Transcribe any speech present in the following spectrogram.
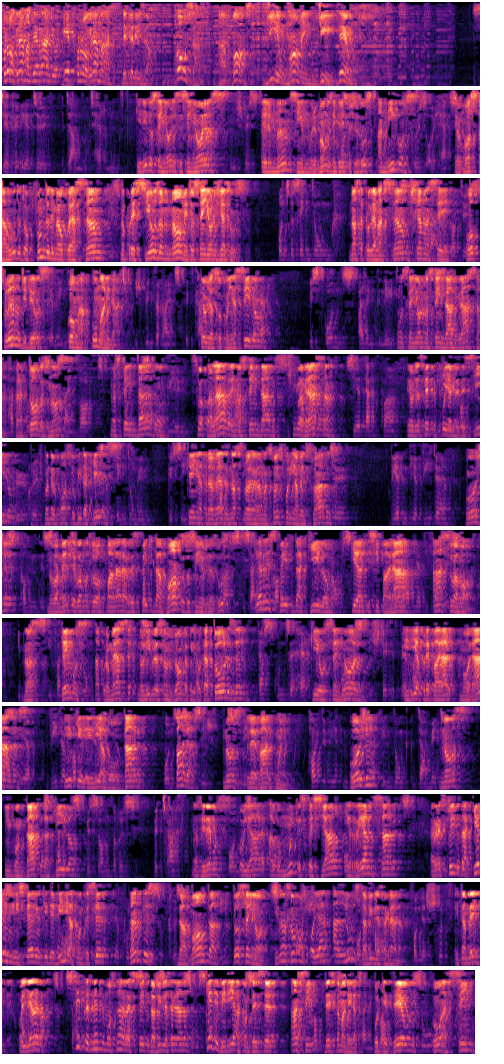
programas de rádio e programas de televisão. Ouça a voz de um homem de Deus. Queridos senhores e senhoras, irmãs e irmãos em Cristo Jesus, amigos, eu vos saúdo do fundo do meu coração, no precioso nome do Senhor Jesus. Nossa programação chama-se O Plano de Deus com a Humanidade. Eu já sou conhecido, o Senhor nos tem dado graça para todos nós, nos tem dado Sua palavra e nos tem dado Sua graça. Eu já sempre fui agradecido quando eu posso ouvir gesehen. Quem, através das nossas programações, forem abençoados. Hoje, novamente, vamos falar a respeito da volta do Senhor Jesus e a respeito daquilo que antecipará a sua volta. Nós temos a promessa no livro de São João, capítulo 14, dass unser Herr que o Senhor iria preparar moradas e que ele iria voltar para nos levar com ele. Hoje, Nós, em contato daquilo, nós iremos olhar algo muito especial e realçar a respeito daquele ministério que deveria acontecer antes da volta do Senhor. E nós vamos olhar à luz da Bíblia Sagrada. E também olhar, simplesmente mostrar a respeito da Bíblia Sagrada que deveria acontecer assim, desta maneira, porque Deus o assim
